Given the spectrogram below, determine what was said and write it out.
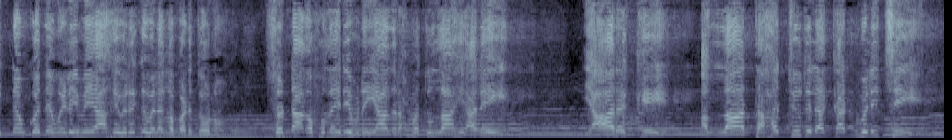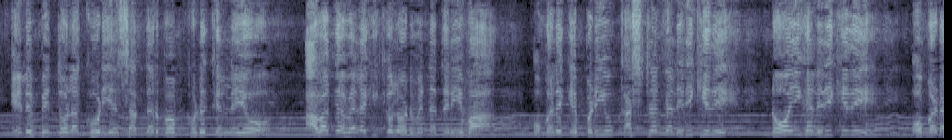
இன்னும் கொஞ்சம் எளிமையாக இவருக்கு விளங்கப்படுத்தணும். சொன்னாங்க புதைலிபனையால் ரஹமத்துல்லாஹி அலை யாருக்கு? அல்லாஹ் தஹஜுதுல கண் விழிச்சு எழும்பி தொழக்கூடிய சந்தர்ப்பம் கொடுக்கலையோ? அவங்க விலகிக் கொள்ளணும் என்ன தெரியுமா? உங்களுக்கு எப்படியும் கஷ்டங்கள் இருக்குது நோய்கள் இருக்குது. உங்களோட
